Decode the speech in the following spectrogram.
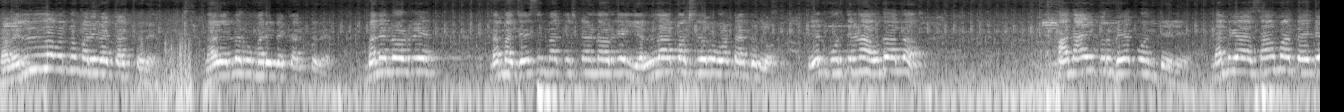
ನಾವೆಲ್ಲವನ್ನು ಮರಿಬೇಕಾಗ್ತದೆ. ನಾವೆಲ್ಲರೂ ಮರಿಬೇಕಾಗ್ತದೆ. ಮನೆ ನೋಡ್ರಿ, ನಮ್ಮ ಜಯಸಿಂಹ ಕೃಷ್ಣಣ್ಣವ್ರಿಗೆ ಎಲ್ಲ ಪಕ್ಷದವರು ಓಟ್ ಹಾಕಿದ್ರು. ಏನು ಮೂರ್ತಿಯಣ್ಣ, ಹೌದಾ ಅಲ್ಲ? ಆ ನಾಯಕರು ಬೇಕು ಅಂತೇಳಿ. ನಮಗೆ ಆ ಸಾಮಂತ ಇದೆ,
